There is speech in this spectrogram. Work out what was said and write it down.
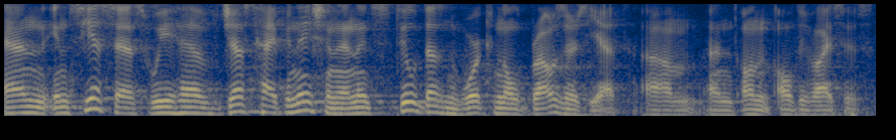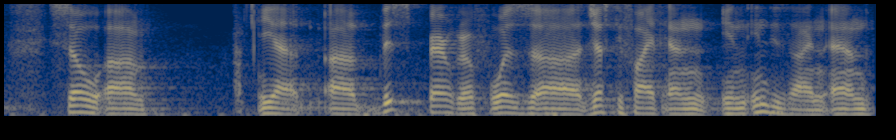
And in CSS, we have just hyphenation, and it still doesn't work in all browsers yet um, and on all devices. So. Um, yeah, uh, this paragraph was uh, justified in, in InDesign, and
